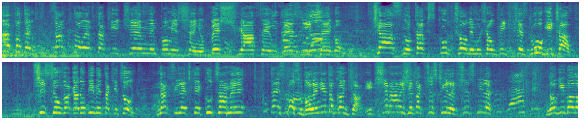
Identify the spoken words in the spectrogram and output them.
A potem zamknąłem w takim ciemnym pomieszczeniu, bez świateł, bez niczego. Ciasno, tak skurczony musiał być przez długi czas. Wszyscy, uwaga, robimy takie coś. Na chwileczkę kucamy w ten sposób, ale nie do końca. I trzymamy się tak przez chwilę, przez chwilę. Nogi bolą?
